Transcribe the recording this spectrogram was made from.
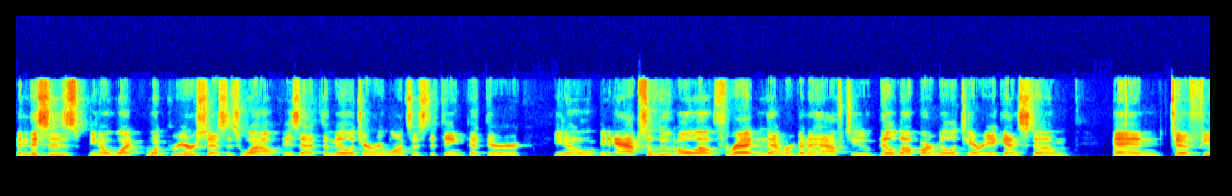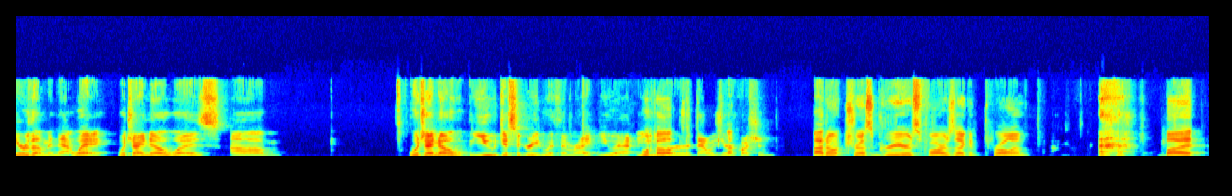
and this is you know what what Greer says as well is that the military wants us to think that they're you know an absolute all out threat and that we're going to have to build up our military against them and to fear them in that way, which I know was. Um, which I know you disagreed with him, right? You, you well, were, that was your question. I don't trust Greer as far as I could throw him, but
